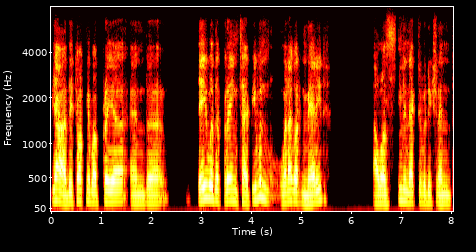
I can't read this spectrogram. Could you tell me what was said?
yeah, they taught me about prayer, and uh, they were the praying type. Even when I got married, I was still in active addiction, and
